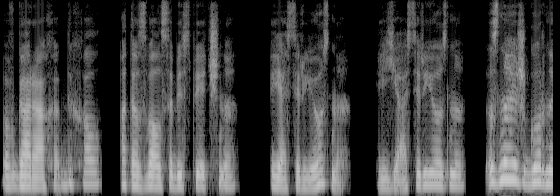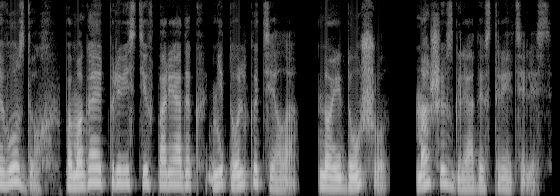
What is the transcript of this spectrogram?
«В горах отдыхал», — отозвался беспечно. «Я серьезно?» «Я серьезно. Знаешь, горный воздух помогает привести в порядок не только тело, но и душу. Наши взгляды встретились.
